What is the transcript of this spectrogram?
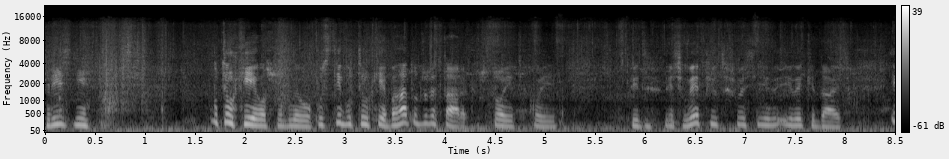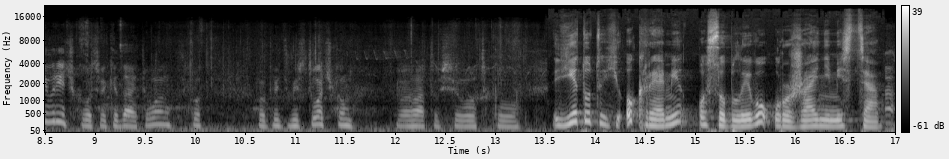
різні бутилки особливо, пусті бутилки. Багато дуже старих стоїть такої. Під вип'ють щось і, і викидають. І в річку ось викидають. Вон тако, під місточком багато всього такого. Є тут й окремі, особливо урожайні місця.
